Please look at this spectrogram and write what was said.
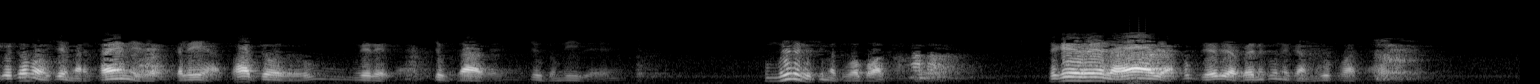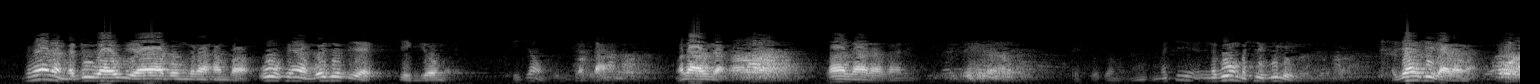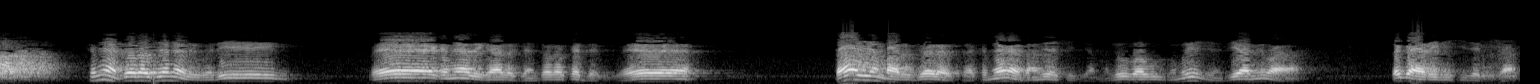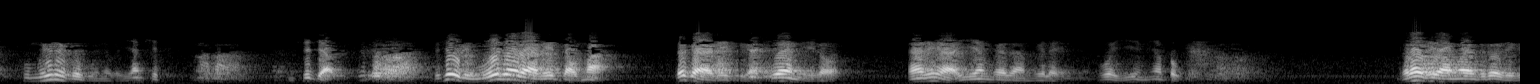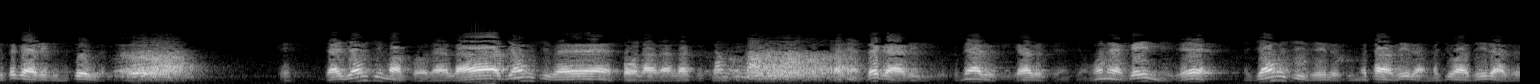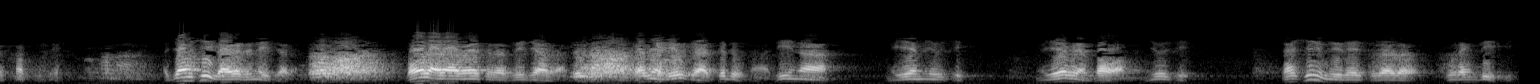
ကိုစောမောင်ရှင်းမှာထိုင်းနေတဲ့ကလေးဟာဘာတော်သလိုမဲတဲ့အခါကျုပ်သားပဲကျုပ်သမီးပဲမဲတဲ့ကိုရှိမှသူဟောပေါ်တယ်မှန်ပါတကယ်ပဲလားဗျဟုတ်တယ်ဗျဘယ်နှခုနှစ်ကမျိုးဖွားတာခင်ဗျားကမတူပါဘူးဗျာပုံသရဟံပါအိုးခင်ဗျာမိုးကျွတ်ပြည့်ချိန်ပြောမယ်ဒီကြောင့်ဒီလားမလားဘူးလားဘာလာတာပါလဲကိုဆို မရှိငကောမရှိဘူးလို့အကြောင်းရှိတာတော့ခင်ဗျတော်တော်ရှင်းတယ်လေပဲဒီပဲခင်ဗျားဒီကားလို့ကျန်တော်တော်ခက်တယ်ပဲဒါရင်ပါလို့ပြောတဲ့ဆိုခင်ဗျားကတန်ရရှိကြမလို့ပါဘူးမမေ့ရင်ဒီဟာမျိုးကတက္ကရာတွေရှိတဲ့လူကခုမေးတဲ့ပုဂ္ဂိုလ်နဲ့ပဲရံဖြစ်တယ်ဖြစ်ကြဘူးတချို့ဒီမွေးကြတာလေးတောင်မှတက္ကရာတွေကကျွဲနေတော့ ဒါတွေကအရင်ပဲသာမေးလိုက်ရင်ဘုရားရင်မြတ်ပုဂ္ဂိုလ်ဒါတော့ဖြစ်အောင်မဲ့သူတို့ဒီတက္ကရာတွေမစွဲဘူးလားဒါကြောင့်ရှိမှပေါ်လာလားအကြောင်းရှိပဲပေါ်လာတာလားဆိုတော့ရှိပါဘူး။ဒါဖြင့်သက္ကာရီကိုခင်ဗျားတို့ဒီကားလို့ဆိုရင်ဝန်းနဲ့ကိန်းနေတယ်အကြောင်းမရှိသေးလို့သူမထသေးတာမကြွသေးတာပဲဖတ်ဖို့လေ။အကြောင်းရှိလာတဲ့ဒီနေ့ကျတော့ပေါ်လာတာပဲဆိုတော့သိကြတာ။ဒါဖြင့်ဒီဥစ္စာစစ်တို့မှာဒီနာ ငရဲမျိုးရှိငရဲပဲပေါ့အောင်မျိုးရှိဒါရှိနေတယ်ဆိုတော့ကိုယ်တိုင်သိပြီ။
